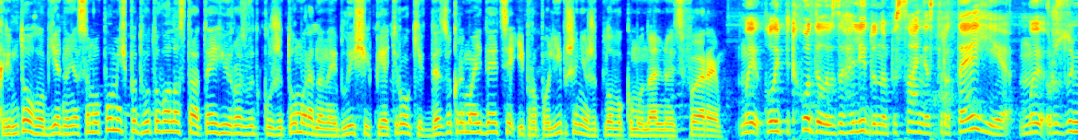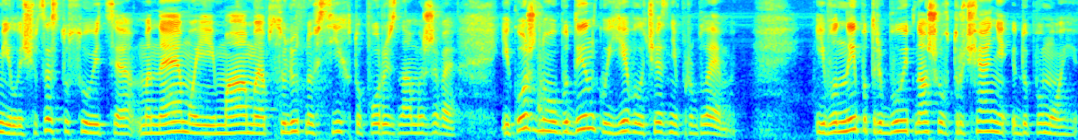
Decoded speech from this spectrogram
Крім того, об'єднання самопоміч підготувала стратегію розвитку Житомира на найближчих 5 років, де зокрема йдеться і про поліпшення житлово-комунальної сфери. Ми, коли підходили взагалі до написання стратегії, ми розуміли, що це стосується мене, моєї мами, абсолютно всіх, хто поруч з нами живе. І кожного будинку є величезні проблеми. І вони потребують нашого втручання і допомоги.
